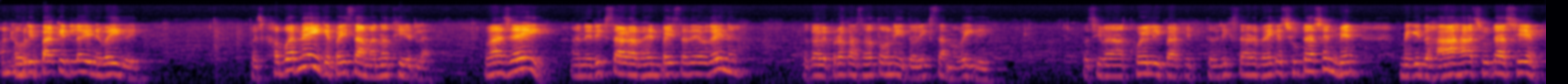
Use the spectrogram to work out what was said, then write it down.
અને ઓલી પાકીટ લઈને વહી ગઈ. પછી ખબર નહીં કે પૈસામાં નથી એટલા. વાં જઈ અને રિક્ષાવાળા ભાઈને પૈસા દેવા ગઈ ને, તો કાલે પ્રકાશ હતો નહીં તો રિક્ષામાં વહી ગઈ. પછી વાં ખોયલી પાકીટ તો રિક્ષાવાળા ભાઈ કે, છૂટા છે ને બેન? મેં કીધું, હા હા, છૂટા છે.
